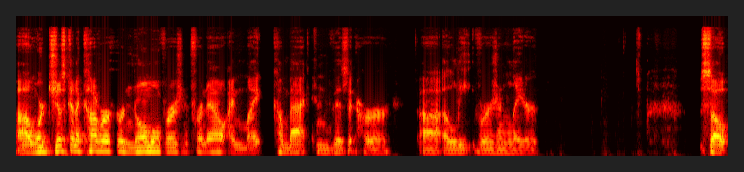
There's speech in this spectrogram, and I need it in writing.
Uh, we're just going to cover her normal version for now. I might come back and visit her uh, elite version later. So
